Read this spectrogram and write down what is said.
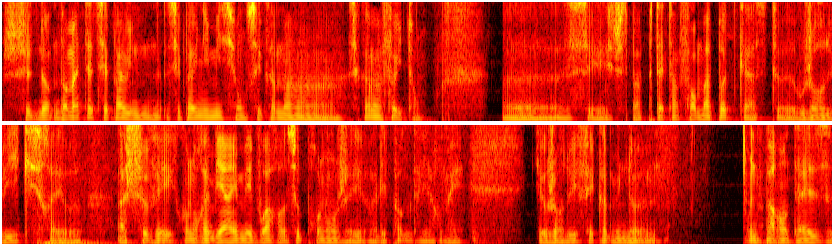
je- dans, dans ma tête, c'est pas une c'est pas une émission, c'est comme un c'est comme un feuilleton. Euh, c'est je sais pas peut-être un format podcast euh, aujourd'hui qui serait euh, achevé, qu'on aurait bien aimé voir se prolonger à l'époque d'ailleurs, mais qui aujourd'hui fait comme une une parenthèse.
